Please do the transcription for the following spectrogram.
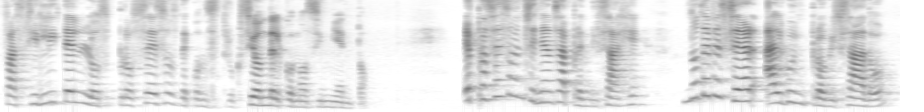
faciliten los procesos de construcción del conocimiento. El proceso de enseñanza-aprendizaje no debe ser algo improvisado,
